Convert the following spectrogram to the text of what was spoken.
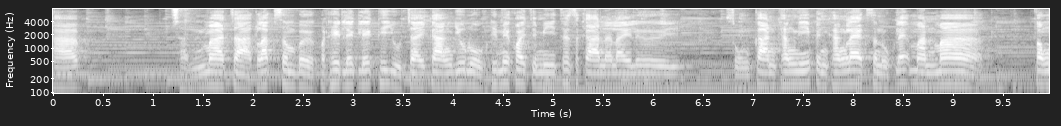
ครับฉันมาจากลักเซมเบิร์กประเทศเล็ก ๆ ที่อยู่ใจกลางยุโรปที่ไม่ค่อยจะมีเทศกาลอะไรเลย สงการครั้งนี้เป็นครั้งแรกสนุกและมันมาก ต้อง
